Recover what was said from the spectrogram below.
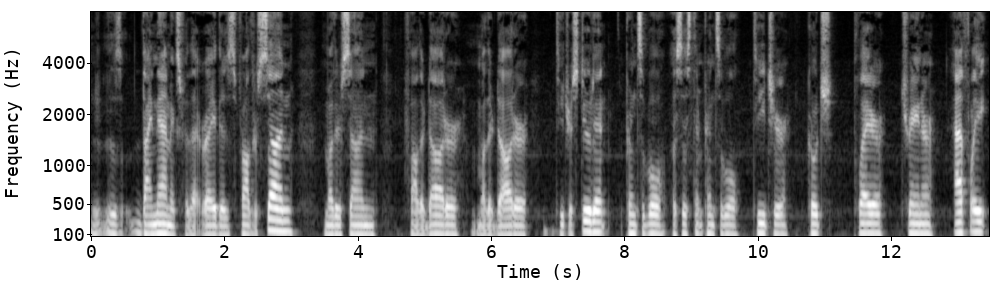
There's dynamics for that, right? There's father son, mother son, father daughter, mother daughter, teacher student, principal, assistant principal, teacher, coach, player, trainer, athlete,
